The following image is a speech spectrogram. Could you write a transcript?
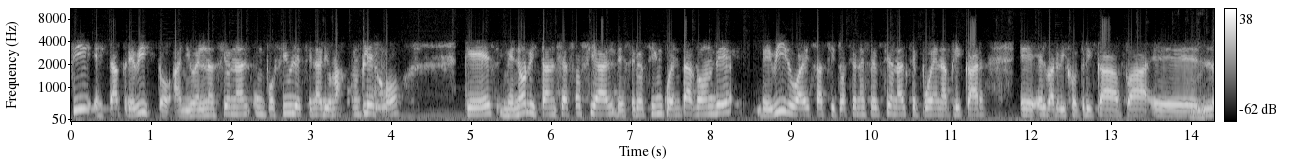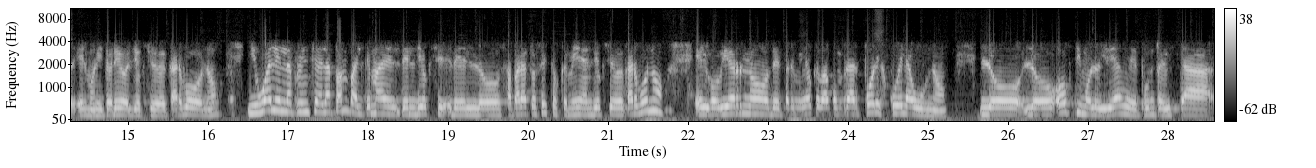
Sí está previsto a nivel nacional un posible escenario más complejo, que es menor distancia social de 0,50, donde debido a esa situación excepcional se pueden aplicar eh, el barbijo tricapa, eh, el, monitoreo del dióxido de carbono. Igual en la provincia de La Pampa, el tema del, del dióxido, de los aparatos estos que miden el dióxido de carbono, el gobierno determinó que va a comprar por escuela uno. Lo, lo óptimo, lo ideal desde el punto de vista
